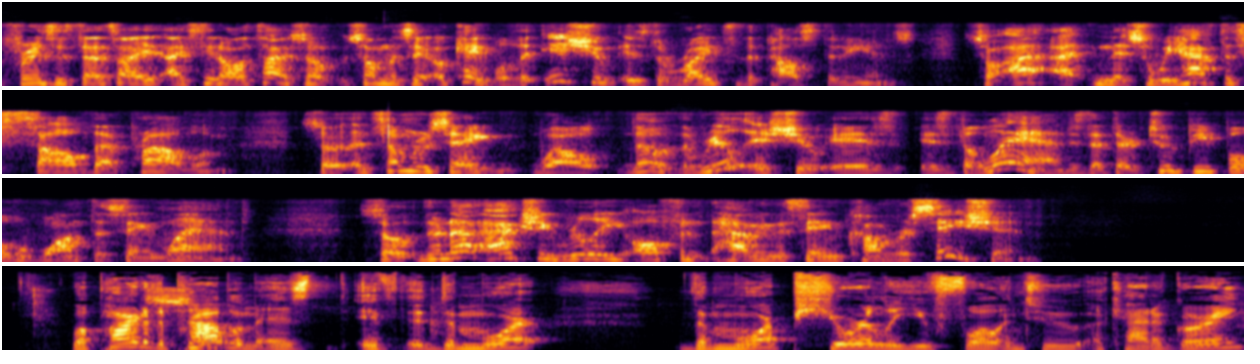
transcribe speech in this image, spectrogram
for instance, that's why I, I see it all the time. So someone say, okay, well, the issue is the rights of the Palestinians. So I, I so we have to solve that problem. So and someone who's saying, well, no, the real issue is is the land. Is that there are two people who want the same land. So they're not actually really often having the same conversation. Well, part of the So- problem is if the, the more the more purely you fall into a category,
